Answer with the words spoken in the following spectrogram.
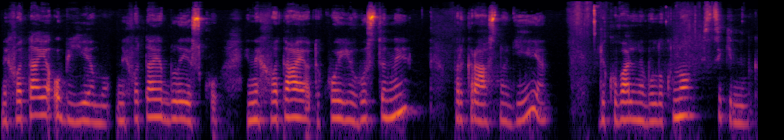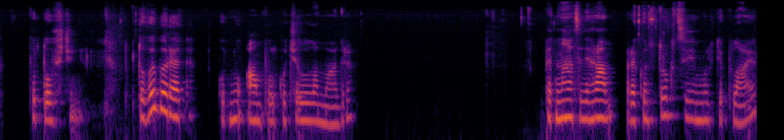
не вистачає об'єму, не вистачає блиску і не вистачає такої густини, прекрасно діє лікувальне волокно стікінг, потовщення. Тобто ви берете одну ампулку Челоламадри, 15 грам реконструкції мультиплеєр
